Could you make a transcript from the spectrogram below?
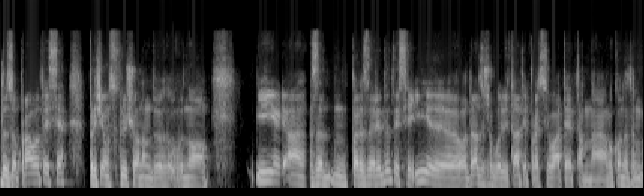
дозаправитися, причому з включеним двигуном. І а, за, перезарядитися і е, одразу ж вилітати, працювати там, виконувати м,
